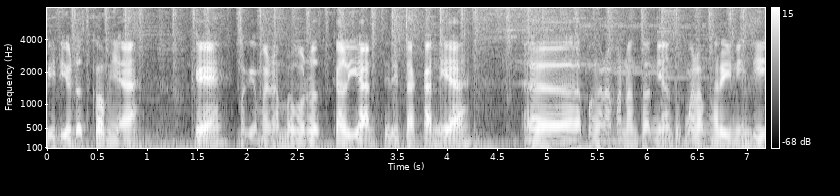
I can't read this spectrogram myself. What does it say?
video.com ya. Oke, bagaimana menurut kalian ceritakan ya eh, pengalaman nontonnya untuk malam hari ini di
